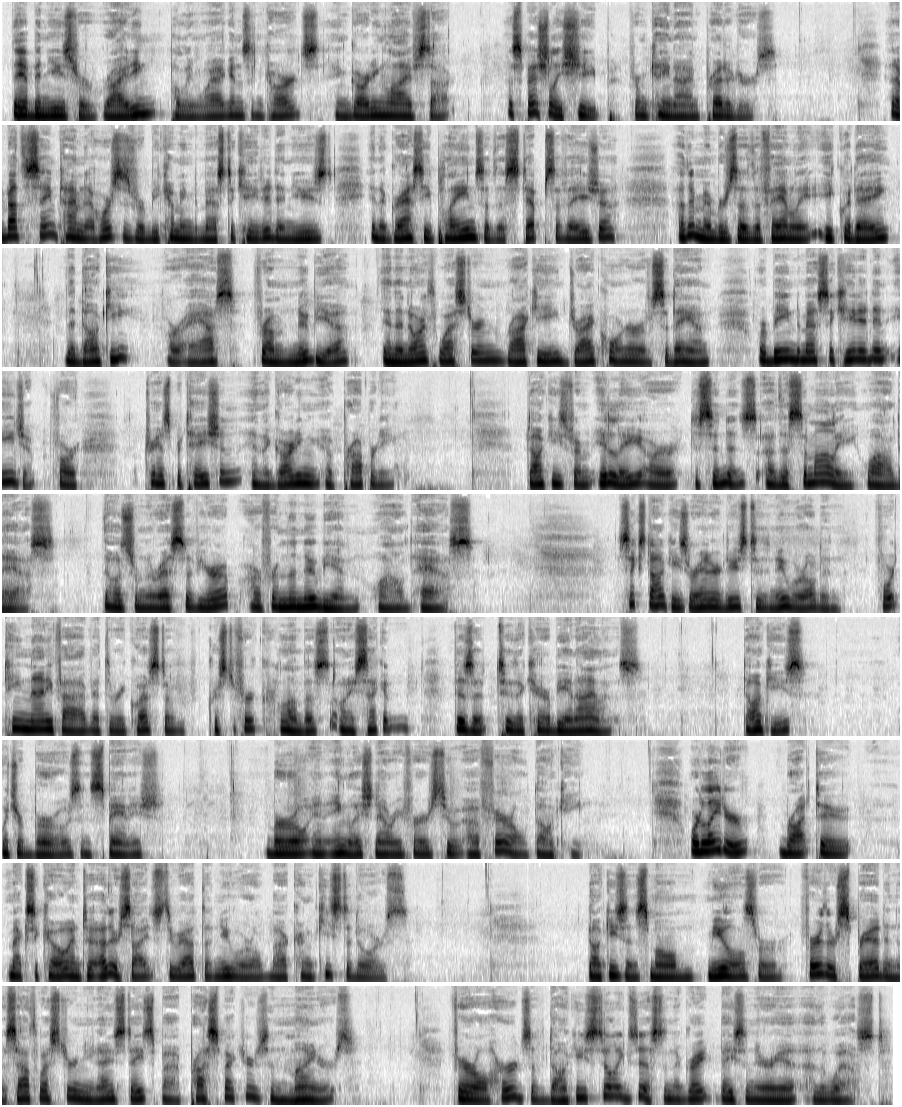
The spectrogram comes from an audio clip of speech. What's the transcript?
They have been used for riding, pulling wagons and carts, and guarding livestock, especially sheep, from canine predators. At about the same time that horses were becoming domesticated and used in the grassy plains of the steppes of Asia, other members of the family Equidae, the donkey or ass from Nubia in the northwestern rocky dry corner of Sudan, were being domesticated in Egypt for transportation and the guarding of property. Donkeys from Italy are descendants of the Somali wild ass. Those from the rest of Europe are from the Nubian wild ass. Six donkeys were introduced to the New World in 1495 at the request of Christopher Columbus on a second visit to the Caribbean islands. Donkeys, which are burros in Spanish, burro in English now refers to a feral donkey, were later brought to Mexico and to other sites throughout the New World by conquistadors. Donkeys and small mules were further spread in the southwestern United States by prospectors and miners. Feral herds of donkeys still exist in the Great Basin area of the West.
